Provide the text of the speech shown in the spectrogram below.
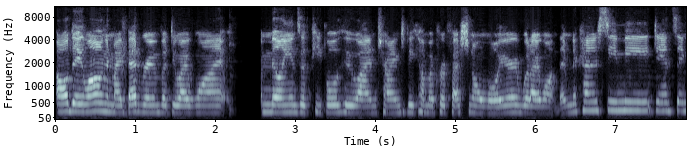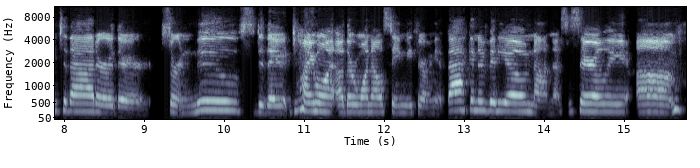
all day long in my bedroom. But do I want millions of people who I'm trying to become a professional lawyer? Would I want them to kind of see me dancing to that? Or are there certain moves? Do they do I want other one else seeing me throwing it back in a video? Not necessarily. Um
